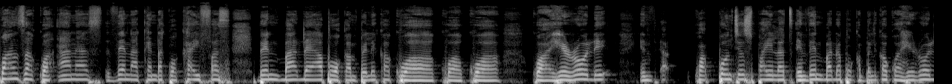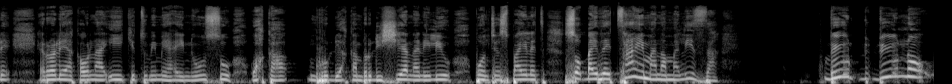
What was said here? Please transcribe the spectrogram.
kwanza kwa Annas then akaenda kwa Caiaphas then baada ya hapo wakampeleka kwa, kwa, kwa, kwa Herode and, kwa Pontius Pilate and then baada hapo akampeleka kwa Herode. Herode akaona hii kitu mimi hainihusu, akamrudishia na niliu Pontius Pilate. So by the time anamaliza, do you, do you know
